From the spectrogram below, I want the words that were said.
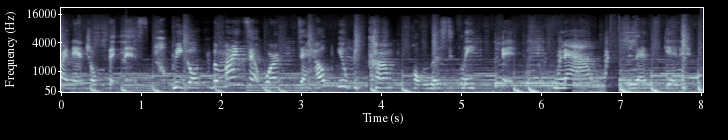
financial fitness. We go through the mindset work to help you become holistically fit. Now, let's get it.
